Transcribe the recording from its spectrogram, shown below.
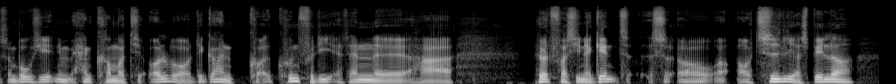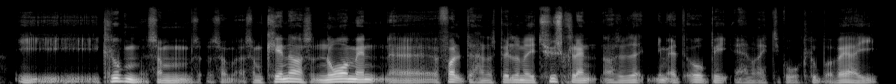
som Bo siger, jamen, han kommer til Aalborg. Det gør han kun fordi, at han øh, har hørt fra sin agent og, og, og tidligere spillere i, i klubben, som, som, som kender nordmænd, øh, folk, der han har spillet med i Tyskland osv., jamen at OB er en rigtig god klub at være i.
